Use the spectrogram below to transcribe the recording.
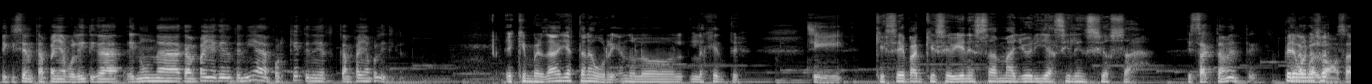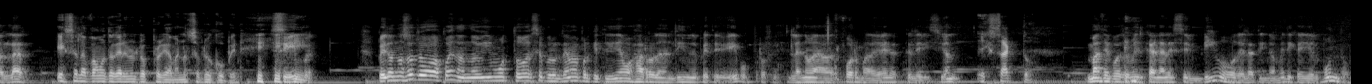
de que hicieran campaña política en una campaña que no tenía por qué tener campaña política. Es que en verdad ya están aburriendo la gente. Sí. Que sepan que se viene esa mayoría silenciosa. Exactamente. Pero bueno, vamos a hablar. Esas las vamos a tocar en otros programas, no se preocupen. Sí, pues. Pero nosotros, bueno, no vimos todo ese programa porque teníamos a Rolandino de PTV, pues, profe, la nueva forma de ver televisión. Exacto. Más de 4.000 canales en vivo de Latinoamérica y el mundo,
